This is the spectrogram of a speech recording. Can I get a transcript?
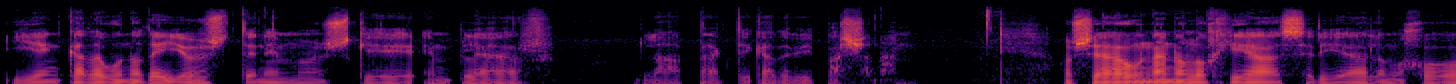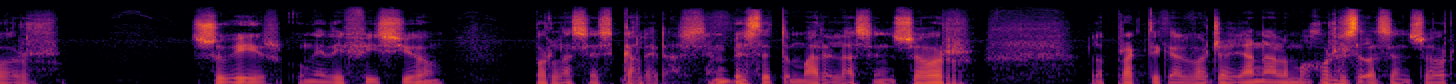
Y en cada uno de ellos tenemos que emplear la práctica de vipassana. O sea, una analogía sería a lo mejor subir un edificio por las escaleras. En vez de tomar el ascensor, la práctica de Vajrayana a lo mejor es el ascensor.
